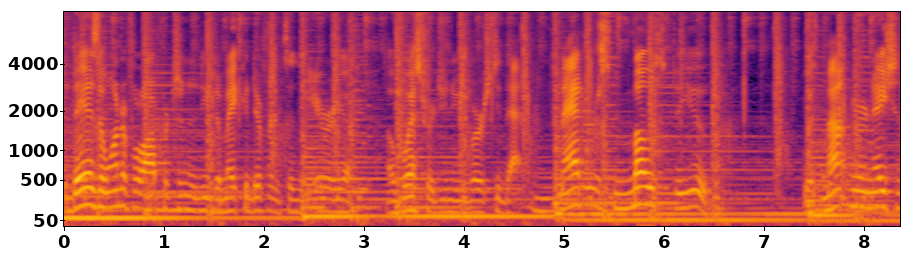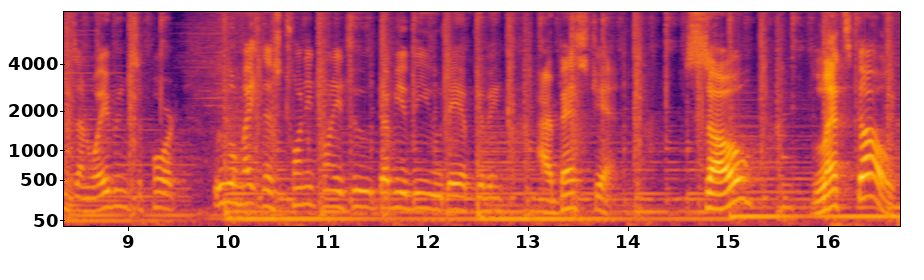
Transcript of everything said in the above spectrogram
today is a wonderful opportunity to make a difference in the area of West Virginia University that matters most to you. With Mountaineer Nation's unwavering support, we will make this 2022 WVU Day of Giving our best yet. So, let's go!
